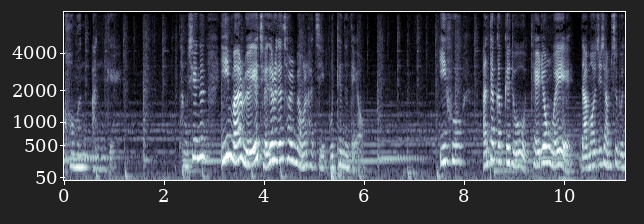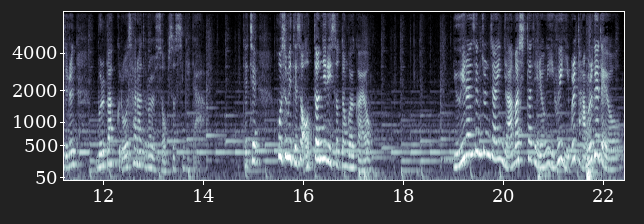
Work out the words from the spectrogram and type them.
검은 안개. 당시에는 이 말 외에 제대로 된 설명을 하지 못했는데요. 이후 안타깝게도 대령 외에 나머지 잠수부들은 물 밖으로 살아 돌아올 수 없었습니다. 대체 호수 밑에서 어떤 일이 있었던 걸까요? 유일한 생존자인 야마시타 대령이 이후에 입을 다물게 돼요.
